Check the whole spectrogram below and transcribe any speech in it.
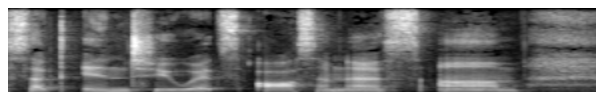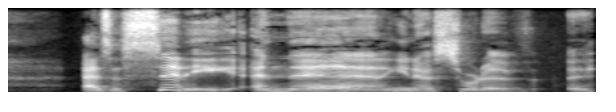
sucked into its awesomeness. Um, as a city and then you know sort of a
